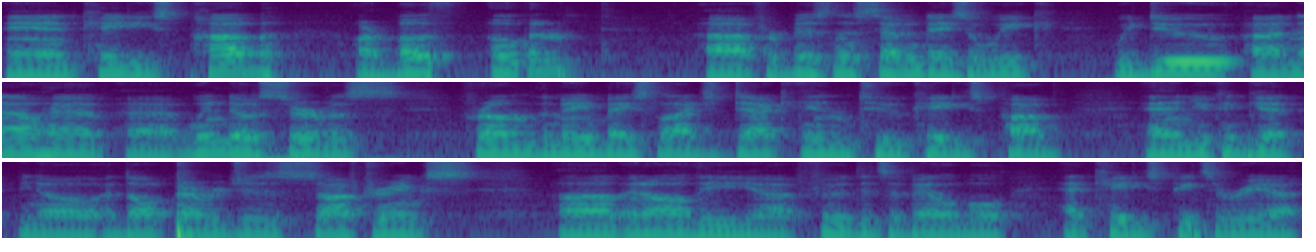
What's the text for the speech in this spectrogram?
and Katie's Pub are both open uh, for business seven days a week. We do uh, now have window service from the main base lodge deck into Katie's Pub and you can get you know adult beverages, soft drinks, um, and all the uh, food that's available at Katie's Pizzeria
